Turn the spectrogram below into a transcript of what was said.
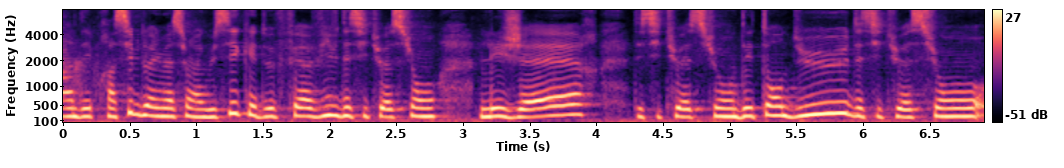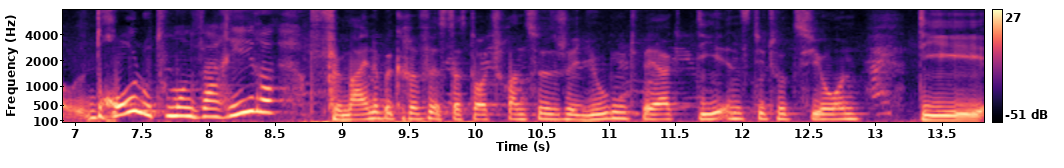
Un des principes de l'animation linguistique est de faire vivre des situations légères, des situations détendues, des situations drôles où tout le monde va rire. Für meine Begriffe ist das Deutsch-Französische Jugendwerk die Institution, die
